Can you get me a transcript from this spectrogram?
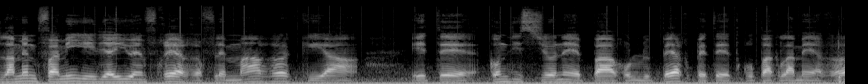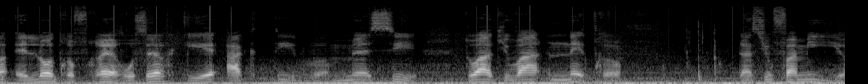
la même famille, il y a eu un frère flemmard qui a été conditionné par le père peut-être ou par la mère et l'autre frère ou sœur qui est active. Mais si toi tu vas naître dans une famille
